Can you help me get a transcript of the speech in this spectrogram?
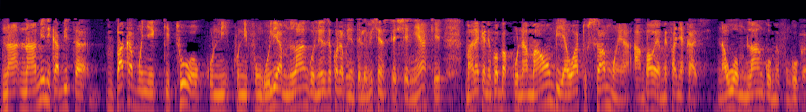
Na naamini kabisa mpaka mwenye kituo kuni, kunifungulia mlango niweze kwenda kwenye television station yake maanake ni kwamba kuna maombi ya watu somewhere ambao yamefanya kazi na huo mlango umefunguka.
